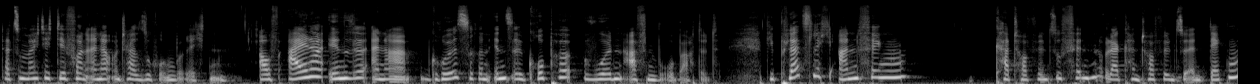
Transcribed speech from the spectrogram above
Dazu möchte ich dir von einer Untersuchung berichten. Auf einer Insel, einer größeren Inselgruppe, wurden Affen beobachtet, die plötzlich anfingen, Kartoffeln zu finden oder Kartoffeln zu entdecken.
